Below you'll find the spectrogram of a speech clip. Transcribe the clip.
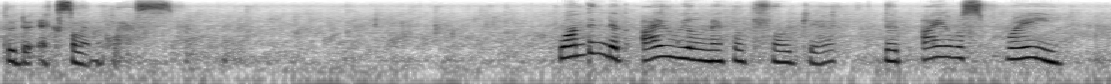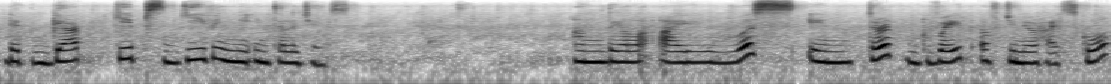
to the excellent class. One thing that I will never forget that I was praying that God keeps giving me intelligence. Until I was in third grade of junior high school,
